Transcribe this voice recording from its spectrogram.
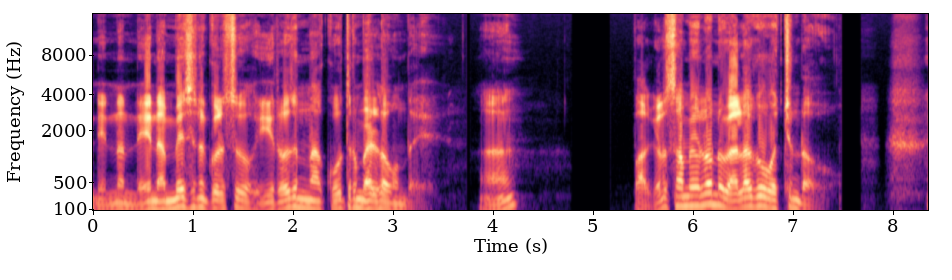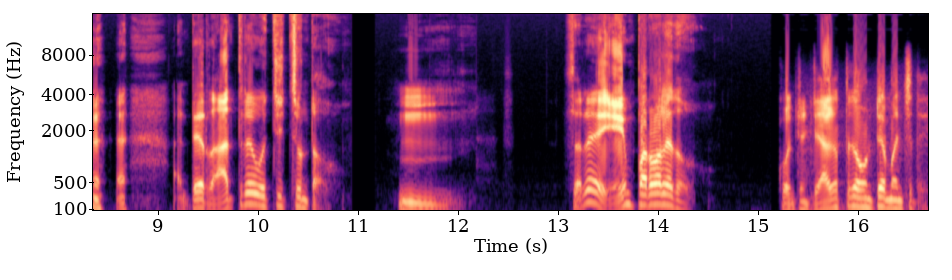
నిన్న నేను అమ్మేసిన గొలుసు ఈ రోజు నా కూతురు మెడలో ఉంది. ఆ? పగల సమయంలో నువ్వు ఎలాగో వచ్చిండవు. అంటే రాత్రే వచ్చి ఇచ్చుంటావు. సరే ఏం పర్వాలేదు. కొంచెం జాగ్రత్తగా ఉంటే మంచిది.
